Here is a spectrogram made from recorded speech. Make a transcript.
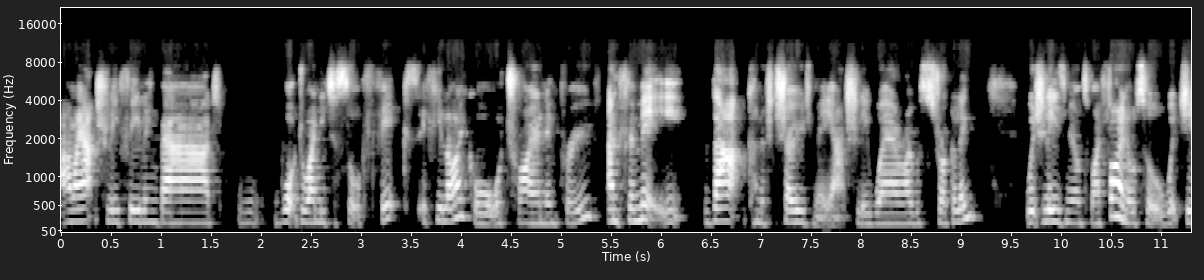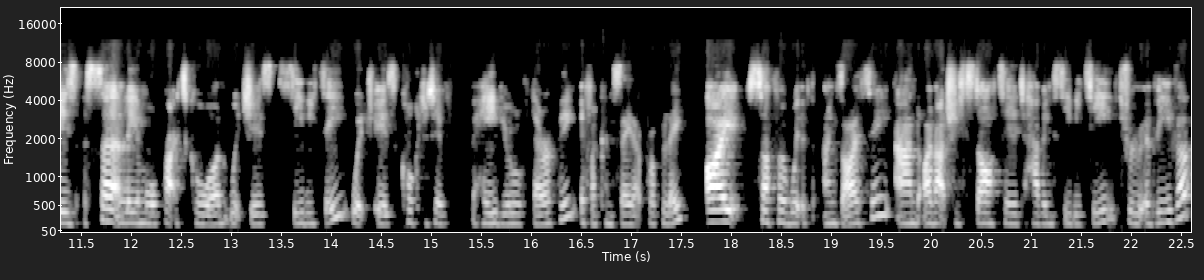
am i actually feeling bad? What do i need to sort of fix if you like or, or try and improve? And for me that kind of showed me actually where i was struggling which leads me on to my final tool, which is certainly a more practical one, which is CBT, which is cognitive behavioral therapy, if I can say that properly. I suffer with anxiety and I've actually started having CBT through Aviva,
